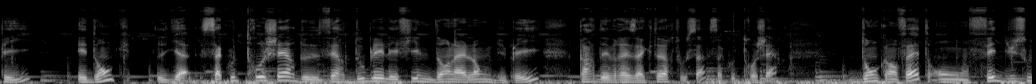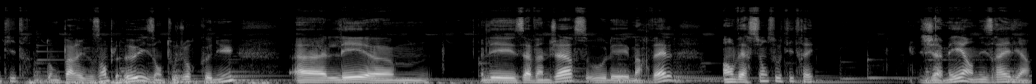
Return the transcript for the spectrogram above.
pays et donc y a, ça coûte trop cher de faire doubler les films dans la langue du pays par des vrais acteurs, tout ça, ça coûte trop cher. Donc en fait, on fait du sous-titre. Donc par exemple, eux, ils ont toujours connu euh, les, euh, les Avengers ou les Marvel en version sous-titrée. Jamais en israélien.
